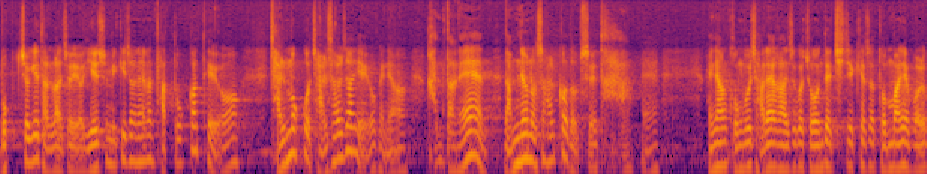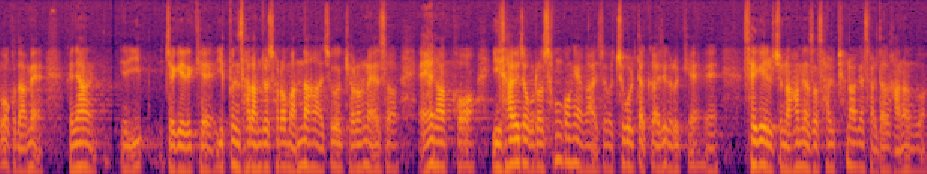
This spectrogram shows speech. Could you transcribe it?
목적이 달라져요. 예수 믿기 전에는 다 똑같아요. 잘 먹고 잘 살자예요. 그냥 간단해. 남녀노소 할 것 없어요. 다. 예. 그냥 공부 잘해가지고 좋은데 취직해서 돈 많이 벌고 그 다음에 그냥 이 저기 이렇게 이쁜 사람들 서로 만나가지고 결혼해서 애 낳고 이 사회적으로 성공해가지고 죽을 때까지 그렇게 예, 세계 일주나 하면서 살 편하게 살다가 가는 거.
